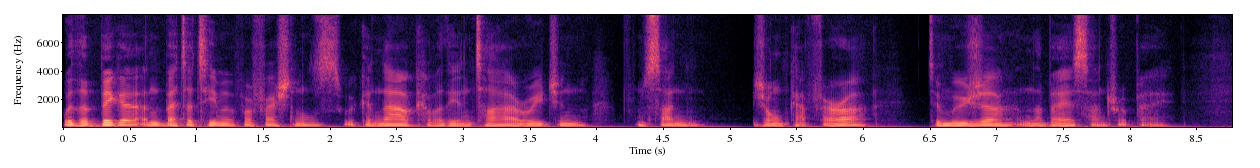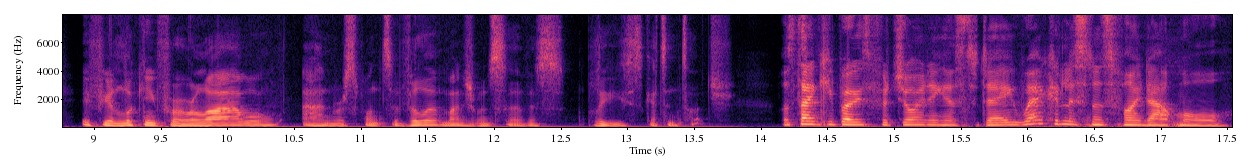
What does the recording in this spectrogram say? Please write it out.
With a bigger and better team of professionals, we can now cover the entire region from Saint Jean Cap Ferrat to Mougins and the Bay of Saint Tropez. If you're looking for a reliable and responsive villa management service, please get in touch. Well, thank you both for joining us today. Where can listeners find out more?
